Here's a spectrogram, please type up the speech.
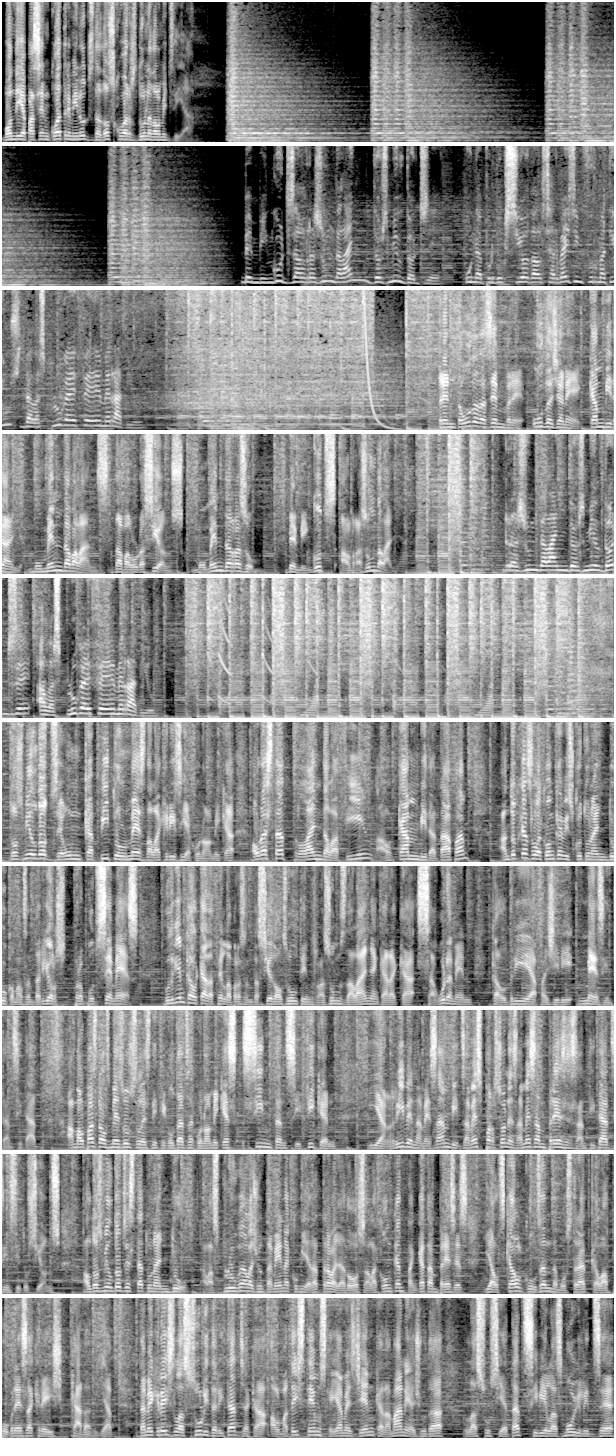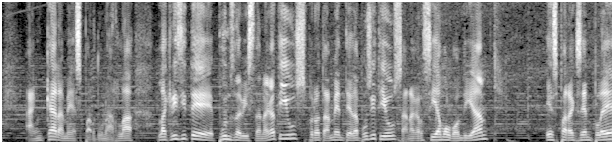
Bon dia, passen 4 minuts de dos quarts d'una del migdia. Benvinguts al resum de l'any 2012, una producció dels serveis informatius de l'Espluga FM Ràdio. 31 de desembre, 1 de gener, canvi d'any, moment de balanç, de valoracions, moment de resum. Benvinguts al resum de l'any. Resum de l'any 2012 a l'Espluga FM Ràdio. ...2012, un capítol més de la crisi econòmica. Haurà estat l'any de la fi, el canvi d'etapa, en tot cas, la Conca ha viscut un any dur com els anteriors, però potser més. Podríem calcar de fet la presentació dels últims resums de l'any, encara que segurament caldria afegir-hi més intensitat. Amb el pas dels mesos, les dificultats econòmiques s'intensifiquen i arriben a més àmbits, a més persones, a més empreses, entitats i institucions. El 2012 ha estat un any dur. A l'Espluga, l'Ajuntament ha acomiadat treballadors, a la Conca han tancat empreses i els càlculs han demostrat que la pobresa creix cada dia. També creix la solidaritat, ja que al mateix temps que hi ha més gent que demana ajuda, la societat civil es mobilitza encara més per donar-la. La crisi té punts de vista negatius, però també en té de positius. Anna Garcia, molt bon dia és, per exemple,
